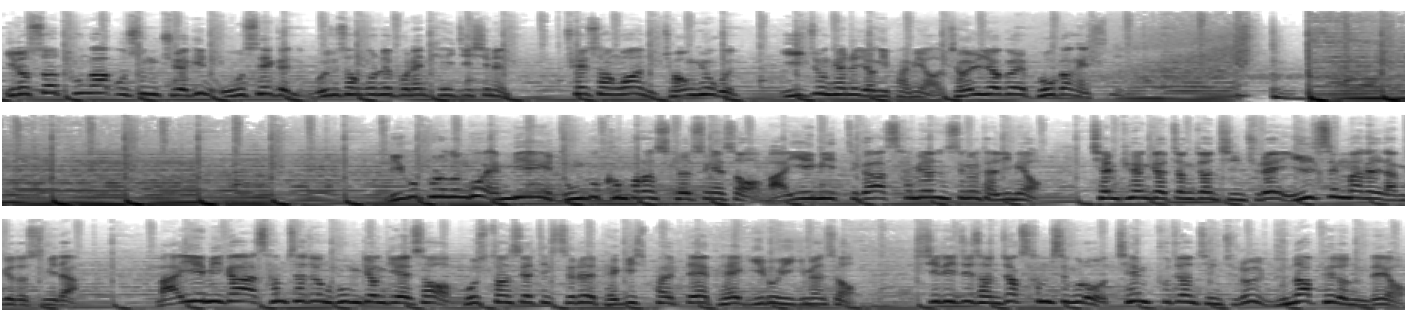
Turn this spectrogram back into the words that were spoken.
이로써 통합 우승 주역인 오세근 문성곤을 보낸 KGC는 최성원, 정효근, 이종현을 영입하며 전력을 보강했습니다. 미국 프로농구 NBA 동부 컨퍼런스 결승에서 마이애미 히트가 3연승을 달리며 챔피언 결정전 진출에 1승만을 남겨뒀습니다. 마이애미가 3차전 홈 경기에서 보스턴 셀틱스를 128대 102로 이기면서 시리즈 전적 3승으로 챔프전 진출을 눈앞에 뒀는데요.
